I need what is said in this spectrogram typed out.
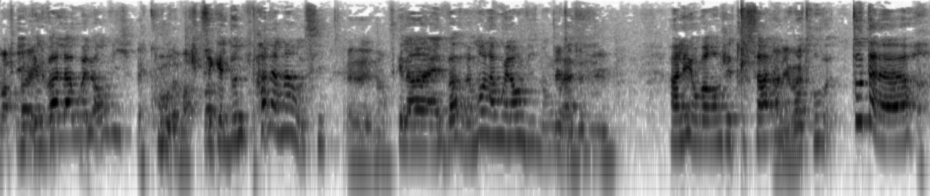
marche Et pas. qu'elle elle, va là où elle a envie. elle court, elle marche pas. C'est qu'elle donne pas la main aussi. Euh, non, Parce qu'elle elle va vraiment là où elle a envie. Donc. Allez, on va ranger tout ça et Allez, on se ouais. retrouve tout à l'heure.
